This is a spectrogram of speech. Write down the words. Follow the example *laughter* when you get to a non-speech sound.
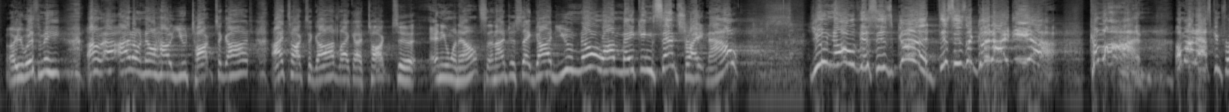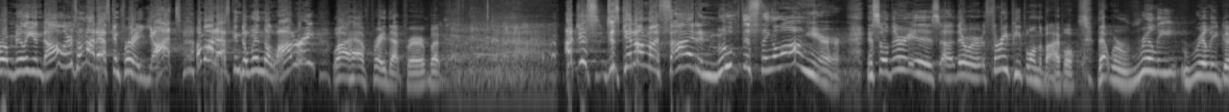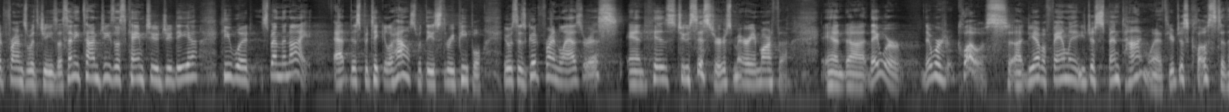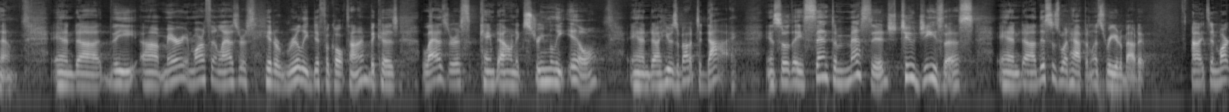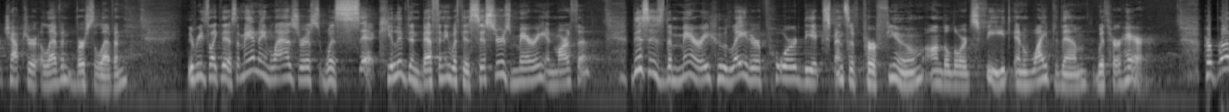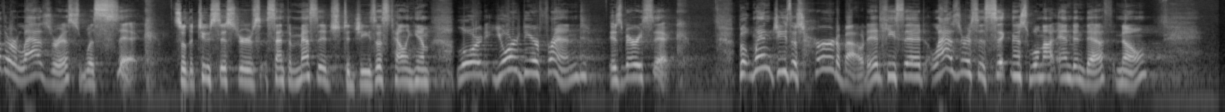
Are you with me? I, I, don't know how you talk to God. I talk to God like I talk to anyone else, and I just say, God, you know I'm making sense right now. You know this is good. This is a good idea. Come on. I'm not asking for a million dollars. I'm not asking for a yacht. I'm not asking to win the lottery. Well, I have prayed that prayer, but I just just get on my side and move this thing along here. And so there is uh, there were three people in the Bible that were really really good friends with Jesus. Anytime Jesus came to Judea, he would spend the night at this particular house with these three people. It was his good friend Lazarus and his two sisters, Mary and Martha. And uh, they were they were close. Uh, do you have a family that you just spend time with? You're just close to them. And uh, the uh, Mary and Martha and Lazarus hit a really difficult time because Lazarus came down extremely ill, and uh, he was about to die. And so they sent a message to Jesus, and uh, this is what happened. Let's read about it. Uh, it's in Mark chapter 11, verse 11. It reads like this A man named Lazarus was sick. He lived in Bethany with his sisters, Mary and Martha. This is the Mary who later poured the expensive perfume on the Lord's feet and wiped them with her hair. Her brother Lazarus was sick. So the two sisters sent a message to Jesus telling him, Lord, your dear friend is very sick. But when Jesus heard about it, he said, Lazarus' sickness will not end in death. No.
